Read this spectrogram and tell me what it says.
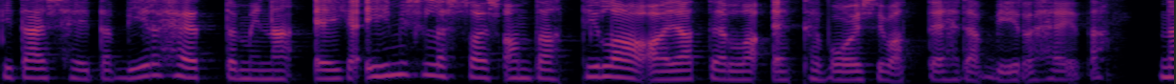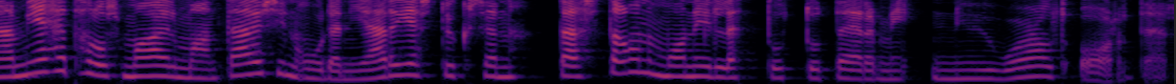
pitäisi heitä virheettöminä, eikä ihmisille saisi antaa tilaa ajatella, että he voisivat tehdä virheitä. Nämä miehet halus maailmaan täysin uuden järjestyksen. Tästä on monille tuttu termi New World Order.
